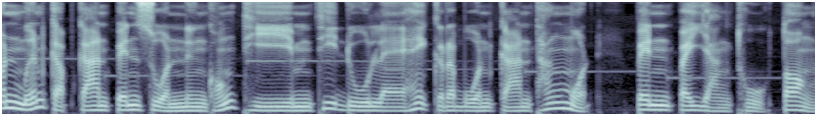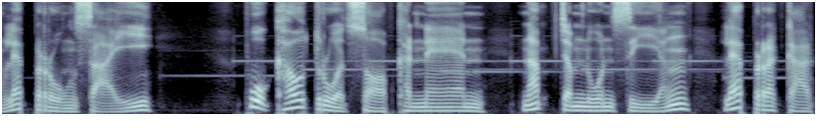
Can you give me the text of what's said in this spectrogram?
มันเหมือนกับการเป็นส่วนหนึ่งของทีมที่ดูแลให้กระบวนการทั้งหมดเป็นไปอย่างถูกต้องและโปร่งใส พวกเขาตรวจสอบคะแนน นับจำนวนเสียง และประกาศ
